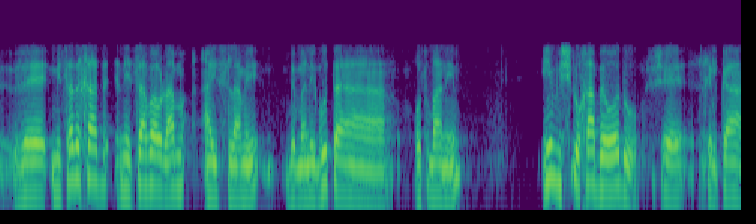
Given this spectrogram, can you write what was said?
ומצד אחד ניצב העולם האסלאמי במנהיגות העות'מאנים, עם שלוחה בהודו, שחלקה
